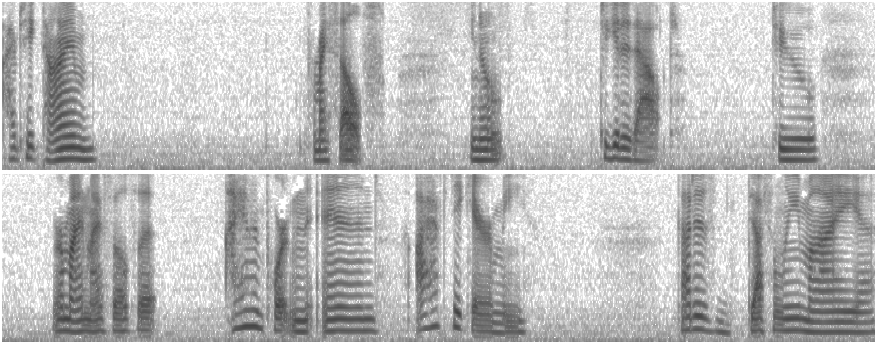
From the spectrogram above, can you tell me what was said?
I take time for myself, you know, to get it out, to remind myself that I am important and I have to take care of me. That is definitely my uh,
